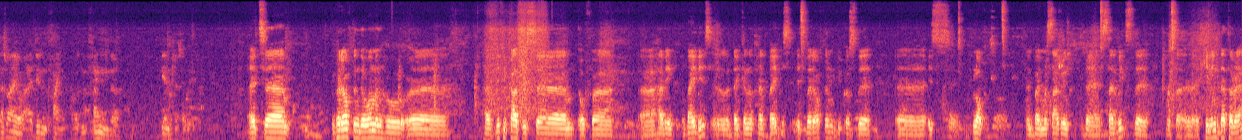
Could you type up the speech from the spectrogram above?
That's why I, I didn't find. I was not finding the, the entrance of it. it's um, very often the women who uh, have difficulties um, of uh, uh, having babies, uh, they cannot have babies. It's very often because the uh, is blocked, and by massaging the cervix, the uh, healing that area,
